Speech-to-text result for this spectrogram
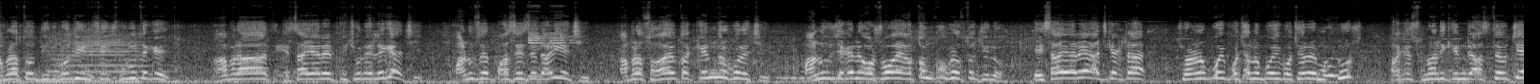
আমরা তো দীর্ঘদিন সেই শুরু থেকে আমরা এসআইআরের পিছনে লেগে আছি, মানুষের পাশে এসে দাঁড়িয়েছি, আমরা সহায়তা কেন্দ্র করেছি। মানুষ যেখানে অসহায় আতঙ্কগ্রস্ত ছিল, এসআইআরে আজকে একটা চুরানব্বই, পঁচানব্বই বছরের মানুষ তাকে শুনানি কেন্দ্রে আসতে হচ্ছে,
